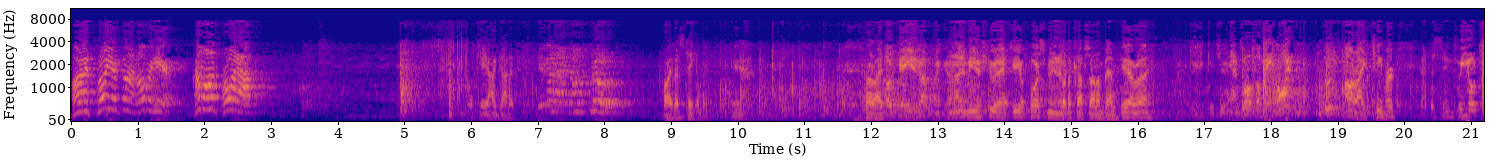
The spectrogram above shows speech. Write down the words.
All right, throw your gun over here. Come on, throw it out. Okay, I got it. You got it. Don't shoot. All right, let's take him. Yeah. All right. Okay, you got my gun. I didn't mean to shoot at you. You forced me to. Put the cuffs on him, Ben. Yeah, right. Get your hands off of me. All right, Kiefer. Got the same for you, too.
